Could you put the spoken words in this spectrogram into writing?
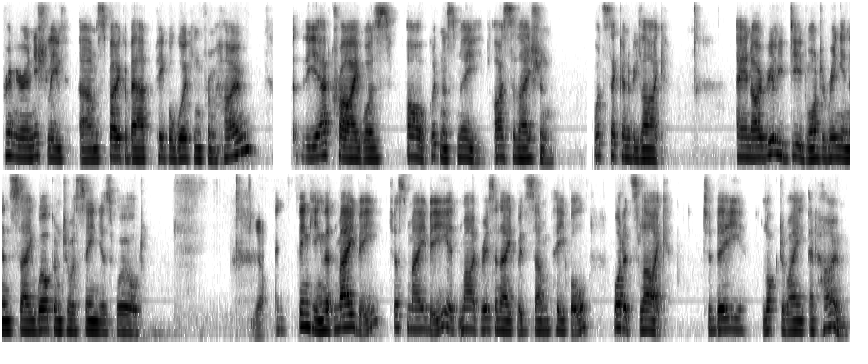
Premier initially um, spoke about people working from home, the outcry was, oh, goodness me, isolation. What's that going to be like? And I really did want to ring in and say, welcome to a senior's world. Yeah. And thinking that maybe, just maybe, it might resonate with some people what it's like to be locked away at home.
